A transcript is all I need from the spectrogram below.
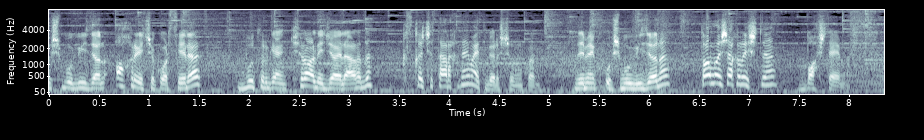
Ushbu videoni oxirigacha ko'rsanglar bu turgan chiroyli joylarini qisqacha tarixini ham aytib berishim mumkin. Demak ushbu videoni tomosha qilishni boshlaymiz.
